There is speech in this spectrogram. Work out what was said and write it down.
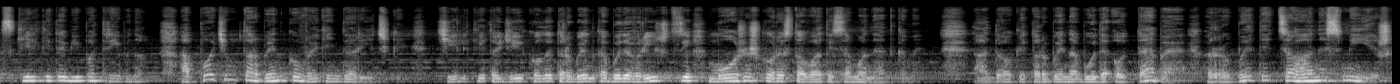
скільки тобі потрібно, а потім торбинку викинь до річки. Тільки тоді, коли торбинка буде в річці, можеш користуватися монетками. А доки торбина буде у тебе, робити цього не смієш,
